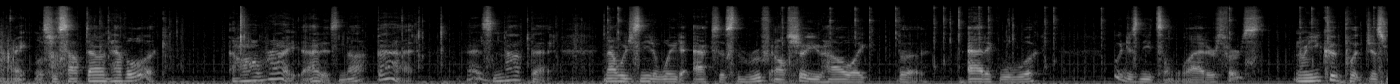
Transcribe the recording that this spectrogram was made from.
Alright, let's just hop down and have a look. Alright, that is not bad. That is not bad. Now we just need a way to access the roof, and I'll show you how, like, the attic will look. We just need some ladders first. I mean, you could put just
